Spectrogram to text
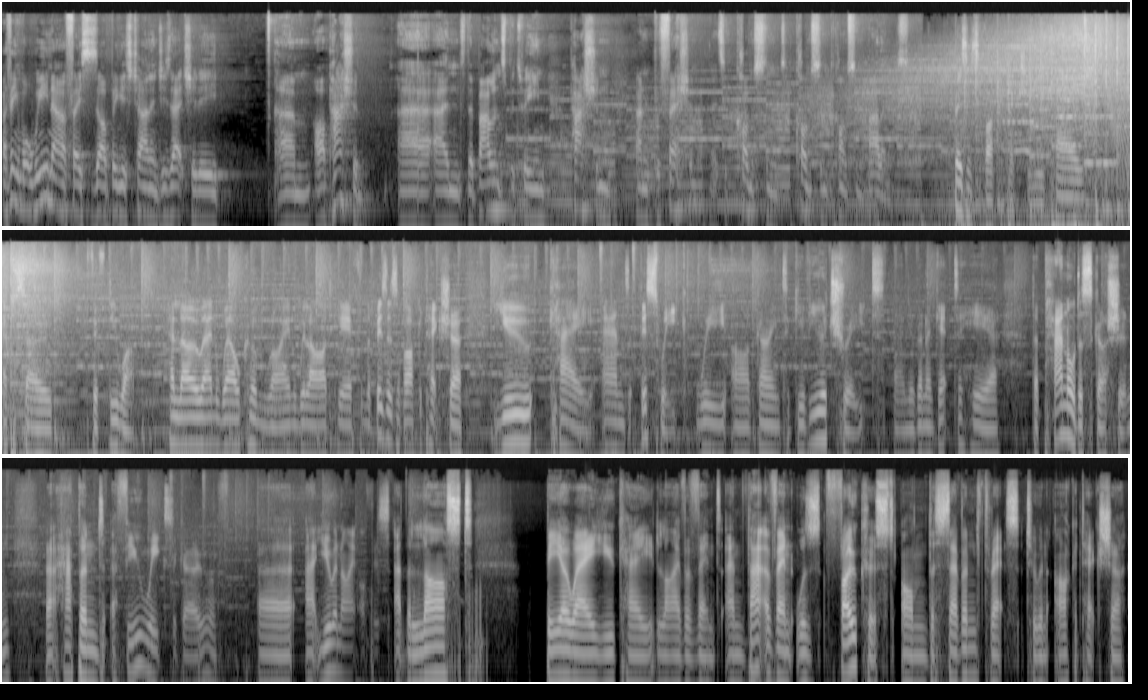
I think what we now face as our biggest challenge is actually um, our passion uh, and the balance between passion and profession. It's a constant, constant, constant balance. Business of Architecture UK, episode 51. Hello and welcome, Ryan Willard here from the Business of Architecture UK. And this week we are going to give you a treat and you're going to get to hear the panel discussion that happened a few weeks ago uh, at UNI office at the last BOA UK live event. And that event was focused on the seven threats to an architecture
